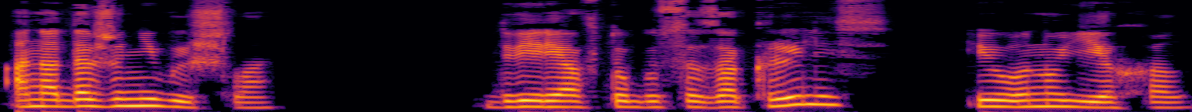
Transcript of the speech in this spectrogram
Она даже не вышла. Двери автобуса закрылись, и он уехал.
